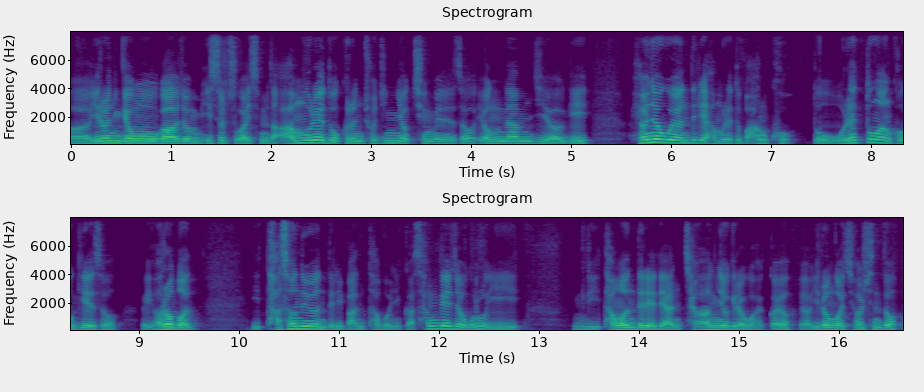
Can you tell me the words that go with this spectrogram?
어, 이런 경우가 좀 있을 수가 있습니다. 아무래도 그런 조직력 측면에서 영남 지역이 현역 의원들이 아무래도 많고 또 오랫동안 거기에서 여러 번 이 다선 의원들이 많다 보니까 상대적으로 이, 이 당원들에 대한 장악력이라고 할까요? 어, 이런 것이 훨씬 더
